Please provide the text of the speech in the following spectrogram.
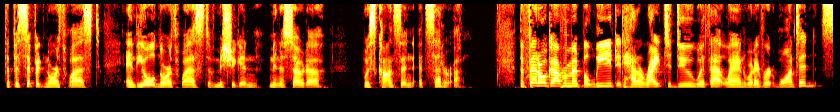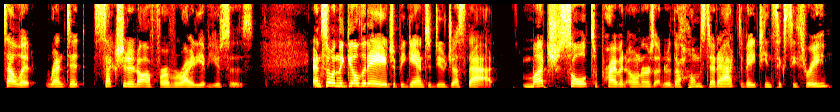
the Pacific Northwest, and the Old Northwest of Michigan, Minnesota, Wisconsin, etc. The federal government believed it had a right to do with that land whatever it wanted, sell it, rent it, section it off for a variety of uses. And so in the Gilded Age, it began to do just that. Much sold to private owners under the Homestead Act of 1863.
